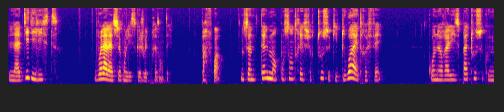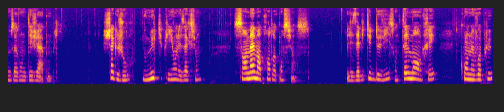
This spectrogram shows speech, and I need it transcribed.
La Didi List. Voilà la seconde liste que je vais te présenter. Parfois, nous sommes tellement concentrés sur tout ce qui doit être fait qu'on ne réalise pas tout ce que nous avons déjà accompli. Chaque jour, nous multiplions les actions sans même en prendre conscience les habitudes de vie sont tellement ancrées qu'on ne voit plus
